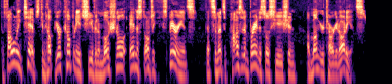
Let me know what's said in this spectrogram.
The following tips can help your company achieve an emotional and nostalgic experience that cements a positive brand association among your target audience.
